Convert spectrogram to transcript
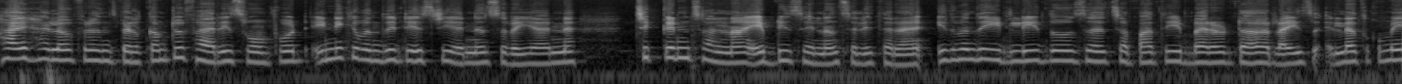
Hi hello friends welcome to Faris home food இன்றைக்கி வந்து டேஸ்டியான சுவையான சிக்கன் சால்னா எப்படி செய்யலாம் சொல்லித்தரேன். இது வந்து இட்லி தோசை சப்பாத்தி பரோட்டா ரைஸ் எல்லாத்துக்குமே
